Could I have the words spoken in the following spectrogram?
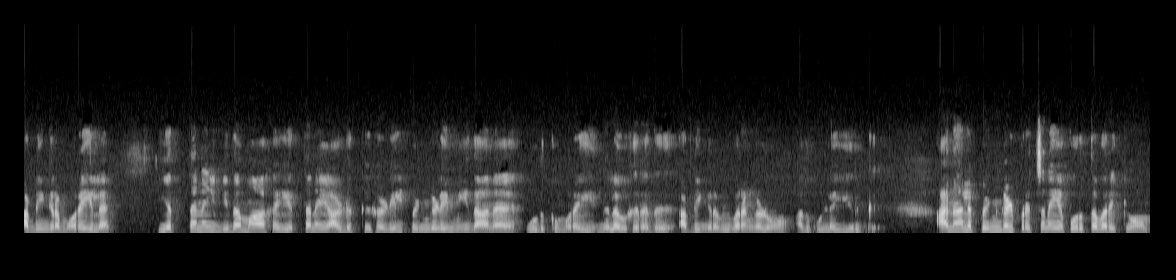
அப்படிங்கிற முறையில் எத்தனை விதமாக எத்தனை அடுக்குகளில் பெண்களின் மீதான ஒடுக்குமுறை நிலவுகிறது அப்படிங்கிற விவரங்களும் அதுக்குள்ளே இருக்குது அதனால் பெண்கள் பிரச்சனையை பொறுத்த வரைக்கும்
